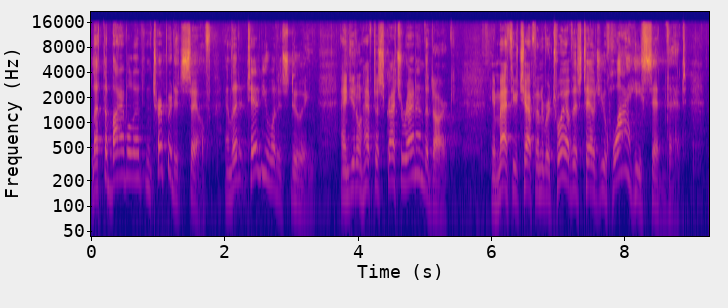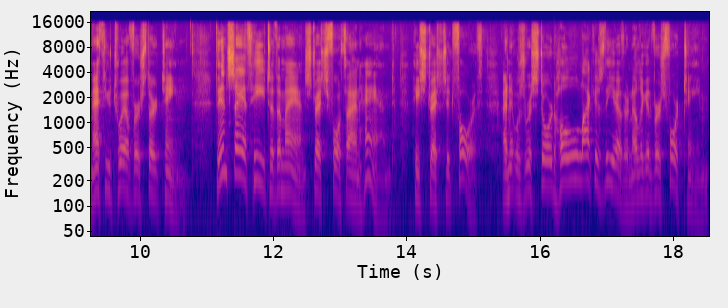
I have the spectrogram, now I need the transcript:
Let the Bible interpret itself and let it tell you what it's doing. And you don't have to scratch around in the dark. In Matthew chapter number 12, this tells you why he said that. Matthew 12, verse 13. Then saith he to the man, Stretch forth thine hand. He stretched it forth, and it was restored whole like as the other. Now look at verse 14.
